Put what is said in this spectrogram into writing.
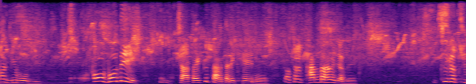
আর কি বৌদি? ও বৌদি চাটা একটু তাড়াতাড়ি খেয়ে নিন তাছাড়া ঠান্ডা হয়ে যাবে। ঠিক আছে।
